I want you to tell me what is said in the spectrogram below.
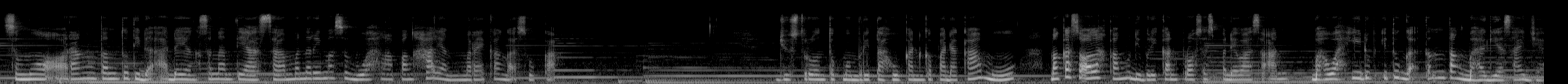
Semua orang tentu tidak ada yang senantiasa menerima sebuah lapang hal yang mereka nggak suka. Justru untuk memberitahukan kepada kamu, maka seolah kamu diberikan proses pendewasaan bahwa hidup itu nggak tentang bahagia saja.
